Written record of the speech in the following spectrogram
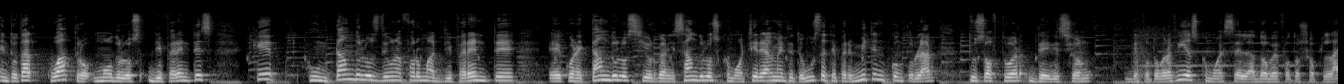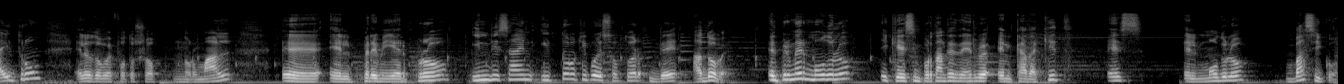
en total cuatro módulos diferentes que juntándolos de una forma diferente, eh, conectándolos y organizándolos como a ti realmente te gusta, te permiten controlar tu software de edición de fotografías como es el Adobe Photoshop Lightroom, el Adobe Photoshop normal, eh, el Premiere Pro, InDesign y todo tipo de software de Adobe. El primer módulo, y que es importante tenerlo en cada kit, es el módulo básico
